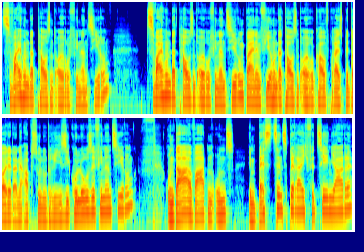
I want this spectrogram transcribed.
200.000 Euro Finanzierung. 200.000 Euro Finanzierung bei einem 400.000 Euro Kaufpreis bedeutet eine absolut risikolose Finanzierung. Und da erwarten uns im Bestzinsbereich für 10 Jahre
